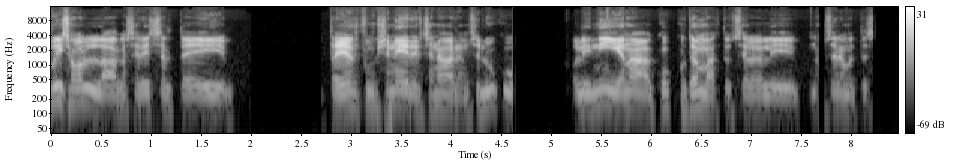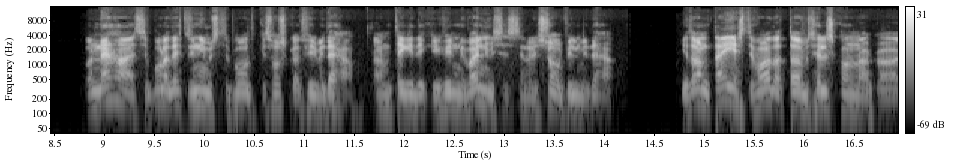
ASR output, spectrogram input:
võis olla, aga see lihtsalt ei, ta ei olnud funktsioneeriv stsenaarium, see lugu oli nii ja naa kokku tõmmatud, seal oli, noh, selles mõttes on näha, et see pole tehtud inimeste poolt, kes oskavad filmi teha, aga nad tegid ikkagi filmi valmis, sest neil oli soov filmi teha ja ta on täiesti vaadatav seltskonnaga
